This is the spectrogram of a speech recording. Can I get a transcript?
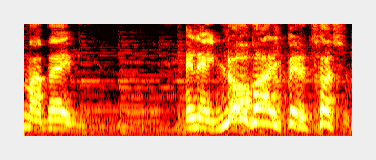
My baby. And ain't nobody finna touch him.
